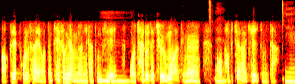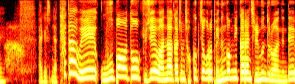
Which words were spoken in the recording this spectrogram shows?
어, 플랫폼사의 어떤 개선 명령이라든지 음. 뭐 자료 제출 의무화 등을 어, 예. 법제화할 계획입니다. 예. 알겠습니다. 타다 외에 우버도 규제 완화가 좀 적극적으로 되는 겁니까라는 질문 들어왔는데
